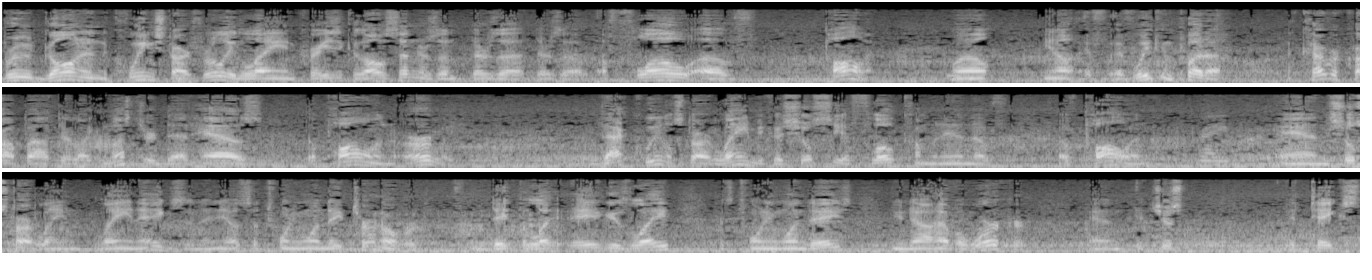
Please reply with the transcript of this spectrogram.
brood going and the queen starts really laying crazy because all of a sudden there's a, there's a, there's a, a flow of pollen. Well, you know, if, if we can put a, a cover crop out there like mustard that has the pollen early, that queen will start laying because she'll see a flow coming in of, of pollen Right. and she'll start laying laying eggs and then you know it's a 21 day turnover. From the date the lay, egg is laid it's 21 days you now have a worker. And it just it takes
